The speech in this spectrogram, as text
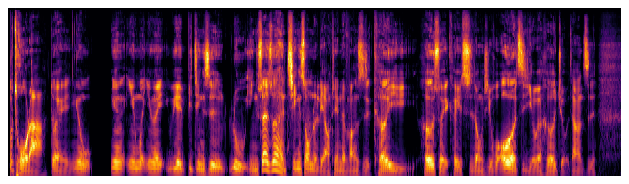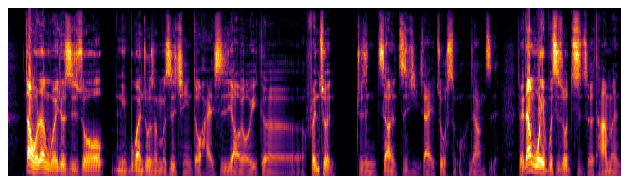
不妥啦。对，因为。因为因为因为因为毕竟是录音，虽然说很轻松的聊天的方式，可以喝水，可以吃东西，我偶尔自己也会喝酒这样子。但我认为就是说，你不管做什么事情，都还是要有一个分寸，就是你知道你自己在做什么这样子。对，但我也不是说指责他们，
